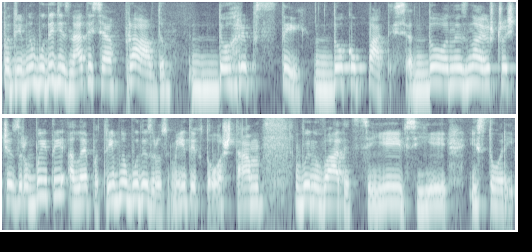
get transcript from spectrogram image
Потрібно буде дізнатися правду, догребсти, докопатися, до не знаю, що ще зробити, але потрібно буде зрозуміти, хто ж там винуватець цієї всієї історії.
